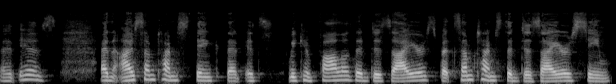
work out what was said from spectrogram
it is. And I sometimes think that it's we can follow the desires, but sometimes the desires seem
